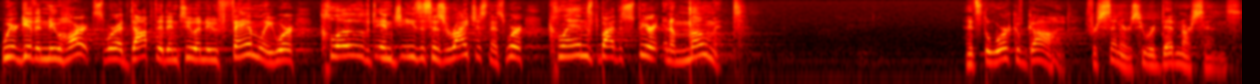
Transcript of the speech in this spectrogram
We're given new hearts. We're adopted into a new family. We're clothed in Jesus' righteousness. We're cleansed by the Spirit in a moment. And it's the work of God for sinners who are dead in our sins.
